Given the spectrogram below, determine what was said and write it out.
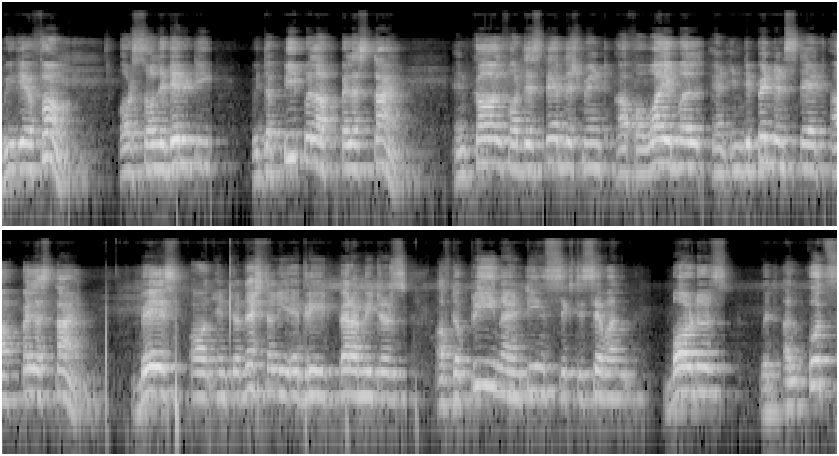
we reaffirm our solidarity with the people of Palestine and call for the establishment of a viable and independent state of Palestine based on internationally agreed parameters of the pre-1967 borders with Al-Quds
